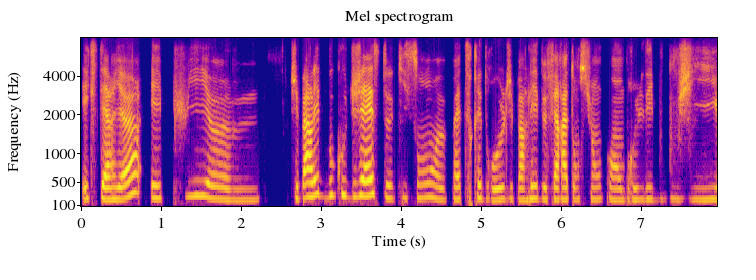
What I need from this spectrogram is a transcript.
extérieur. Et puis, j'ai parlé de beaucoup de gestes qui sont pas très drôles. J'ai parlé de faire attention quand on brûle des bougies,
